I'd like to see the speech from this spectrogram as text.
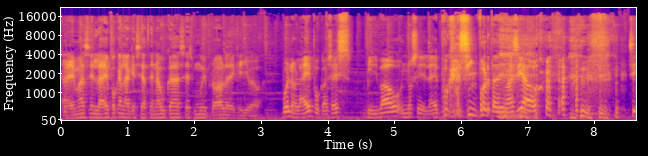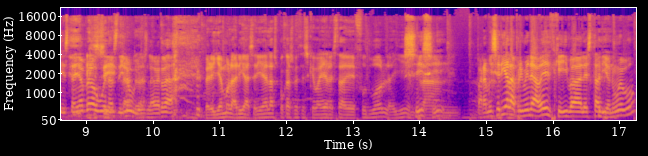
además en la época en la que se hacen Naucas es muy probable de que llueva. Bueno, la época, o sea, es Bilbao, no sé, la época se importa demasiado. sí, está ya pegado Sí, buenos claro, diluvios, claro. la verdad. Pero ya molaría, sería de las pocas veces que vaya al estadio de fútbol allí. en Sí, plan- sí. Para mí sería la primera vez que iba al estadio nuevo.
